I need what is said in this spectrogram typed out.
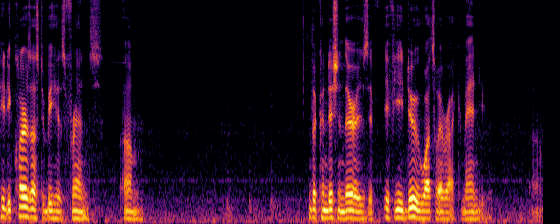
he declares us to be his friends. Um, the condition there is if, if ye do whatsoever I command you. Um,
